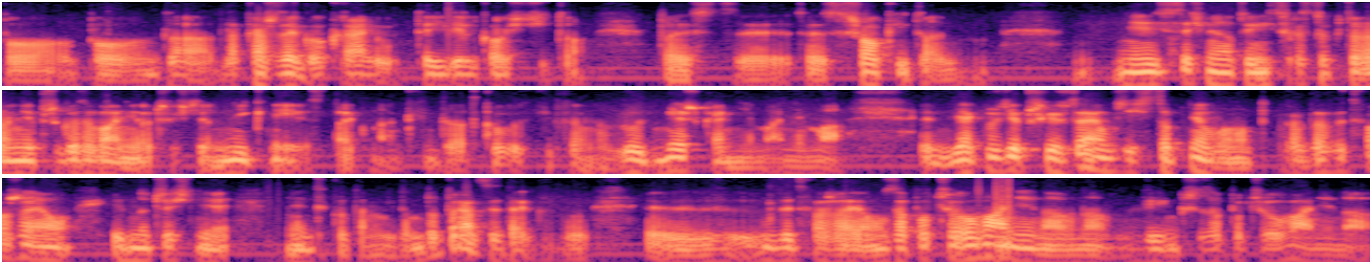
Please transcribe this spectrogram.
po, po, dla, dla każdego kraju tej wielkości to, to, jest, y, to jest szok i to nie jesteśmy na to infrastrukturalnie przygotowani oczywiście, nikt nie jest tak na dodatkowych kilka ludzi, mieszkań nie ma, nie ma. Jak ludzie przyjeżdżają gdzieś stopniowo, no to prawda, wytwarzają jednocześnie, nie tylko tam idą do pracy, tak, y, wytwarzają zapotrzebowanie na, na większe zapotrzebowanie na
